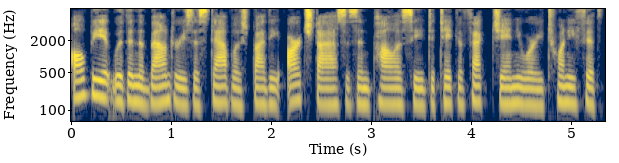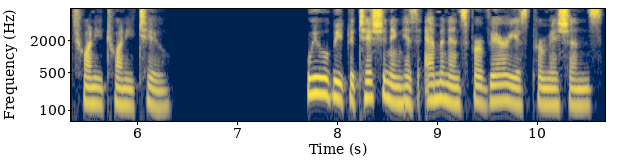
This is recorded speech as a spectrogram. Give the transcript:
albeit within the boundaries established by the Archdiocesan policy to take effect January 25, 2022. We will be petitioning His Eminence for various permissions.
